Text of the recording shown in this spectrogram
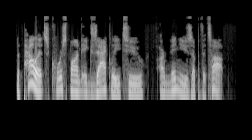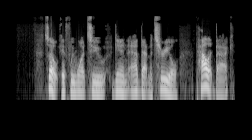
The palettes correspond exactly to our menus up at the top. So if we want to, again, add that material palette back,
